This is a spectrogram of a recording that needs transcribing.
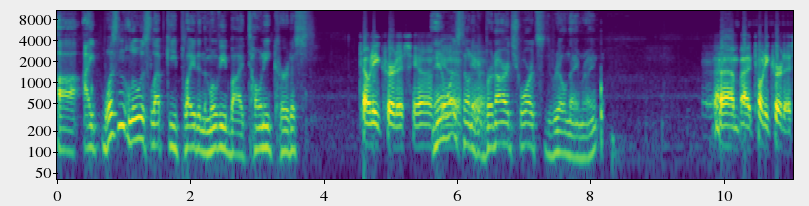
Uh, I wasn't Louis Lepke played in the movie by Tony Curtis. Tony Curtis, yeah. Yeah, it was Tony. yeah. Bernard Schwartz, the real name, right? Um, uh, Tony Curtis.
